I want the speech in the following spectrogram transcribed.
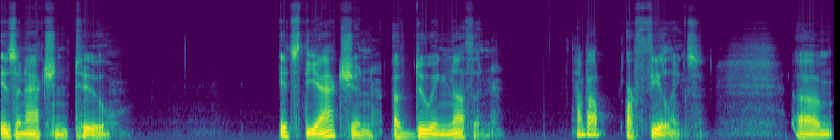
is an action too. It's the action of doing nothing. How about our feelings? Um,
